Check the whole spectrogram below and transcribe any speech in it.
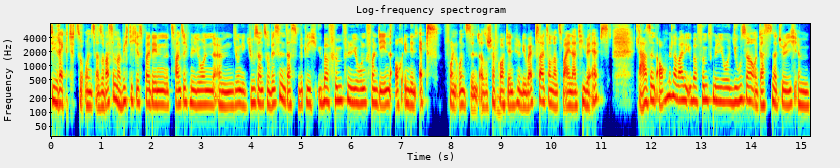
direkt zu uns. Also was immer wichtig ist bei den 20 Millionen ähm, Unique-Usern zu wissen, dass wirklich über 5 Millionen von denen auch in den Apps von uns sind. Also Chefkoch hat ja nicht nur die Website, sondern zwei native Apps. Da sind auch mittlerweile über fünf Millionen User und das ist natürlich im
